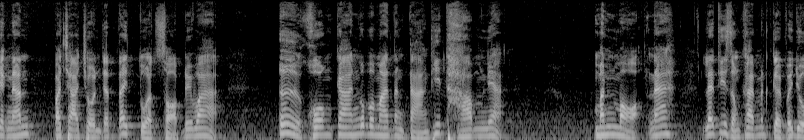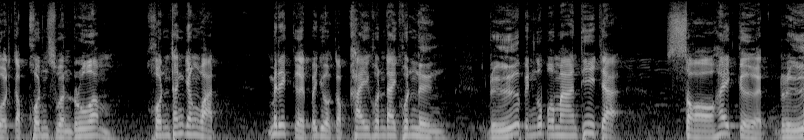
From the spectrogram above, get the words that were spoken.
จากนั้นประชาชนจะได้ตรวจสอบด้วยว่า เออ โครงการงบประมาณต่างๆ ที่ทำเนี่ยมันเหมาะนะ และที่สำคัญมันเกิดประโยชน์กับคนส่วนรวม คนทั้งจังหวัดไม่ได้เกิดประโยชน์กับใครคนใดคนหนึ่ง หรือเป็นงบประมาณที่จะส่อให้เกิด หรือ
